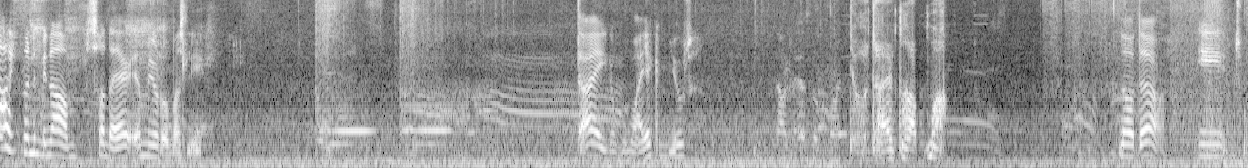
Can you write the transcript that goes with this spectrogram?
Åh, oh, jeg min arm. Sådan der, jeg, jeg muter mig også lige. Der er ikke nogen på mig, jeg kan mute. Der er. Det var dig, der dræbte mig. Nå, der. En, to.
